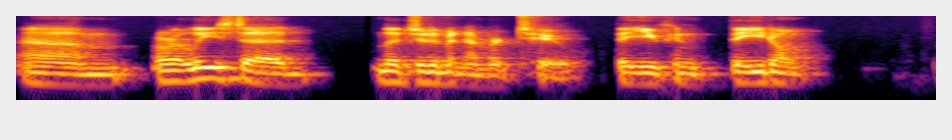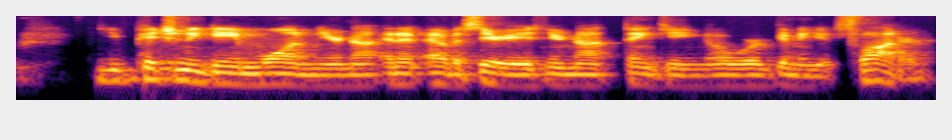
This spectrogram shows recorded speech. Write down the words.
um, or at least a legitimate number two that you can that you don't you pitch in a game one, you're not in a, of a series, and you're not thinking, oh, we're going to get slaughtered.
